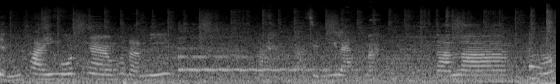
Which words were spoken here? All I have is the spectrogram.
เห็นใครงดงามขนาดนี้ไปหาจินนี่แหละมาดาราเนาะ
